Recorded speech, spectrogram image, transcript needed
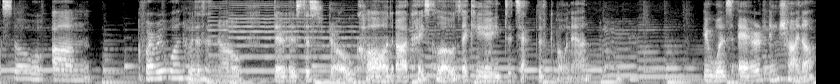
So, um, for everyone who doesn't know, there is this show called uh, Case Closed, aka Detective Conan. It was aired in China.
